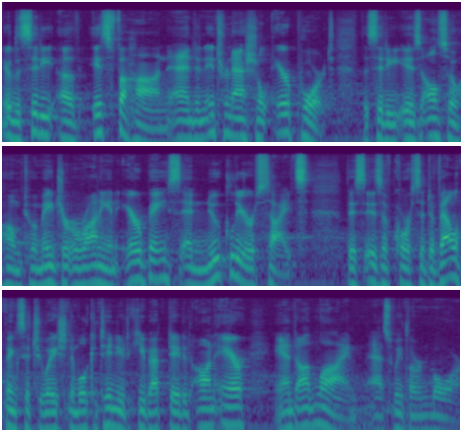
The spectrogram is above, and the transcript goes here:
near the city of Isfahan and an international airport. The city is also home to a major Iranian airbase and nuclear sites. This is, of course, a developing situation and we'll continue to keep updated on air and online as we learn more.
